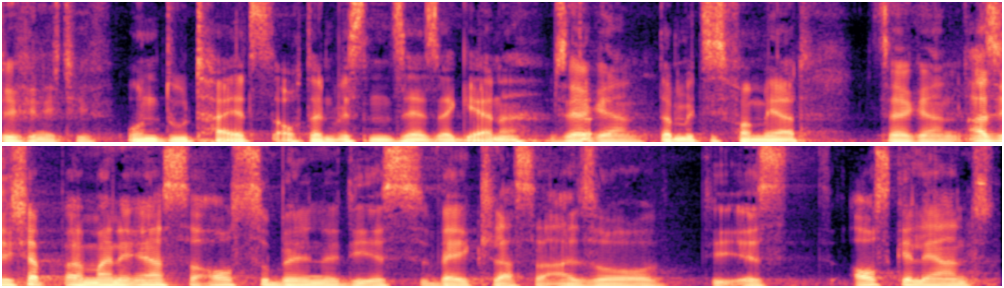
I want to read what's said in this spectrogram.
Definitiv. Und du teilst auch dein Wissen sehr, sehr gerne. Sehr gern. Damit sich vermehrt. Sehr gern. Also ich habe äh, meine erste Auszubildende, die ist Weltklasse. Also die ist ausgelernt,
